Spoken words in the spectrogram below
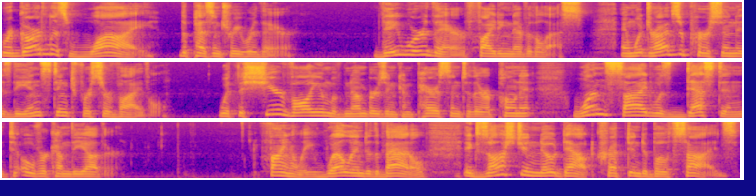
Regardless why the peasantry were there, they were there fighting nevertheless. And what drives a person is the instinct for survival. With the sheer volume of numbers in comparison to their opponent, one side was destined to overcome the other. Finally, well into the battle, exhaustion no doubt crept into both sides.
